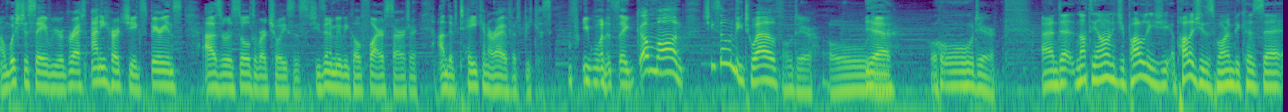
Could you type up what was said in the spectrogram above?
and wish to say we regret any hurt she experienced as a result of our choices. She's in a movie called Firestarter and they've taken her out of it because everyone is saying, "Come on, she's only 12." Oh dear. Oh Yeah. Dear. Oh dear. And uh, not the only apology apology this morning because uh,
